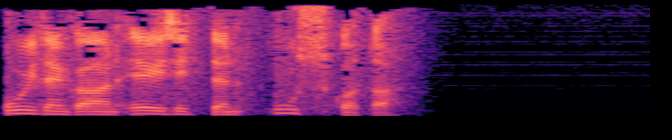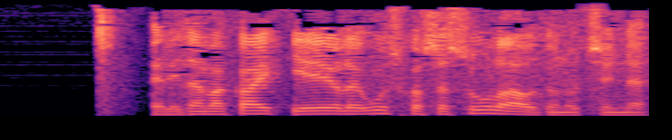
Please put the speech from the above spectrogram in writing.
kuitenkaan ei sitten uskota. Eli tämä kaikki ei ole uskossa sulautunut sinne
